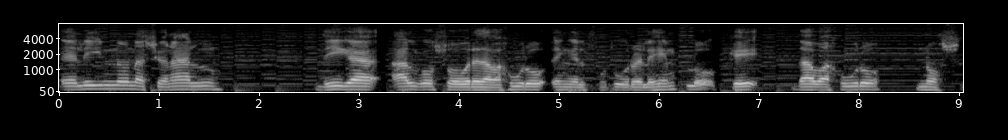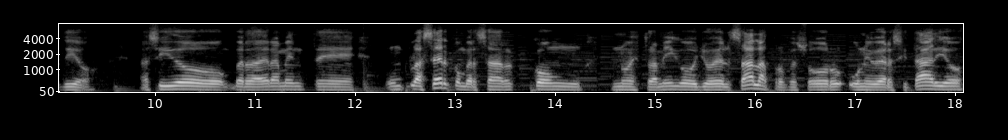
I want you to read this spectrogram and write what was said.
el himno nacional diga algo sobre Dabajuro en el futuro, el ejemplo que Dabajuro nos dio. Ha sido verdaderamente un placer conversar con nuestro amigo Joel Salas, profesor universitario,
